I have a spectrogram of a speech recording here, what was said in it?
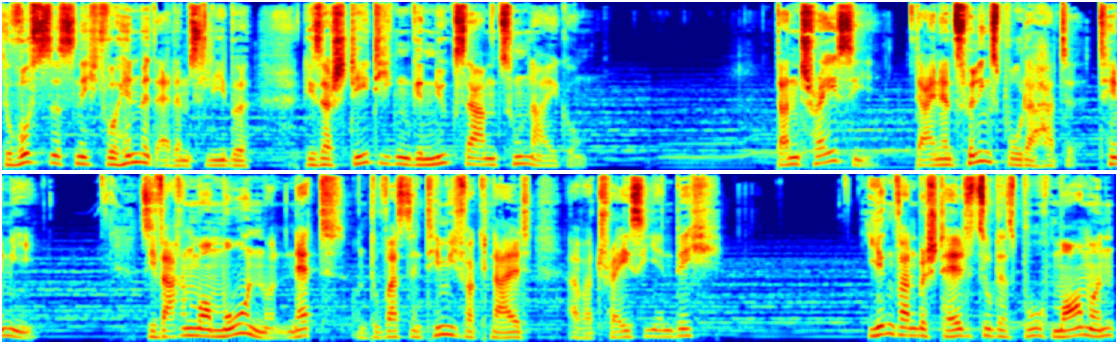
Du wusstest nicht, wohin mit Adams Liebe, dieser stetigen, genügsamen Zuneigung. Dann Tracy, der einen Zwillingsbruder hatte, Timmy. Sie waren Mormonen und nett und du warst in Timmy verknallt, aber Tracy in dich. Irgendwann bestelltest du das Buch Mormon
